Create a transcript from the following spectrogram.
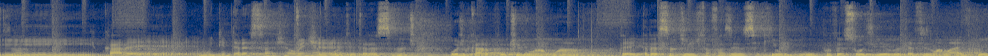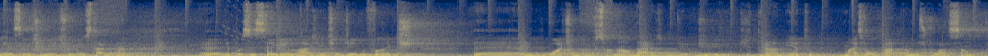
E, cara, é, é, muito interessante, realmente é, é, muito interessante. Hoje, cara, eu tive uma, uma até interessante a gente estar tá fazendo isso aqui. O, o, professor Diego, eu até fiz uma live com ele recentemente no meu Instagram. É, depois vocês seguem lá, gente. É o Diego Vante, é um ótimo profissional da área de, de, de treinamento, mais voltado para musculação.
